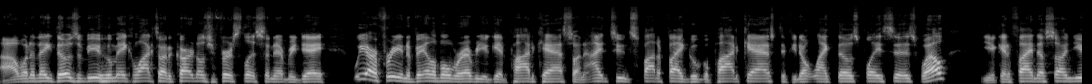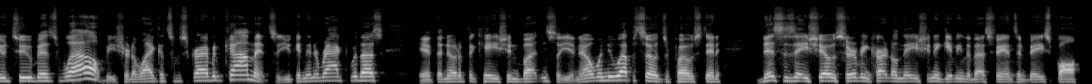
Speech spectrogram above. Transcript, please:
I want to thank those of you who make Locked On Cardinals your first listen every day. We are free and available wherever you get podcasts on iTunes, Spotify, Google Podcast. If you don't like those places, well, you can find us on YouTube as well. Be sure to like and subscribe and comment so you can interact with us. Hit the notification button so you know when new episodes are posted. This is a show serving Cardinal Nation and giving the best fans in baseball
